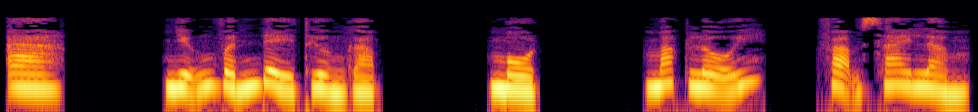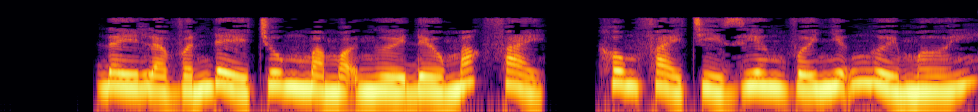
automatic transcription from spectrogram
A. Những vấn đề thường gặp. 1. Mắc lỗi, phạm sai lầm. Đây là vấn đề chung mà mọi người đều mắc phải, không phải chỉ riêng với những người mới.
